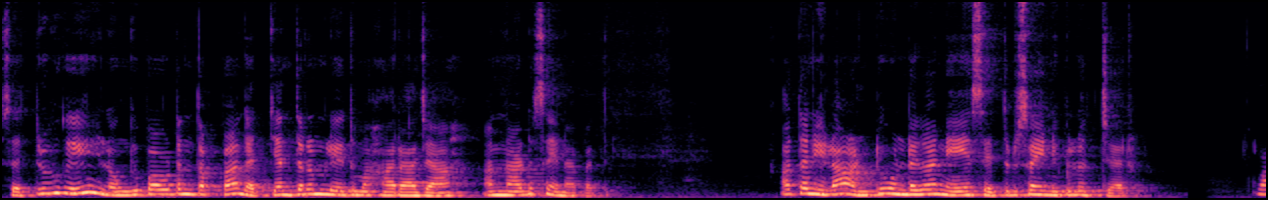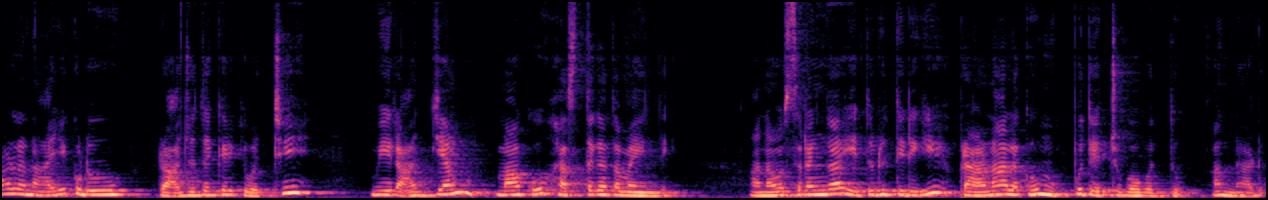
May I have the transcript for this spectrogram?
శత్రువుకి లొంగిపోవటం తప్ప గత్యంతరం లేదు మహారాజా అన్నాడు సేనాపతి. అతను ఇలా అంటూ ఉండగానే శత్రు సైనికులు వచ్చారు. వాళ్ళ నాయకుడు రాజు దగ్గరికి వచ్చి మీ రాజ్యం మాకు హస్తగతమైంది. అనవసరంగా ఎదురు తిరిగి ప్రాణాలకు ముప్పు తెచ్చుకోవద్దు అన్నాడు.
